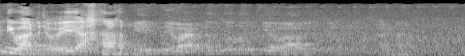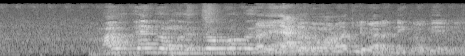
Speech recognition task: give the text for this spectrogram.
ની વાટ જો એ આ. એકની વાત કરતો તો કેવા આવે મારું કેમ તો હું તો ગોતો યાદો ધુમાડો આટલી વાર નીકળો બે મિનિટ.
